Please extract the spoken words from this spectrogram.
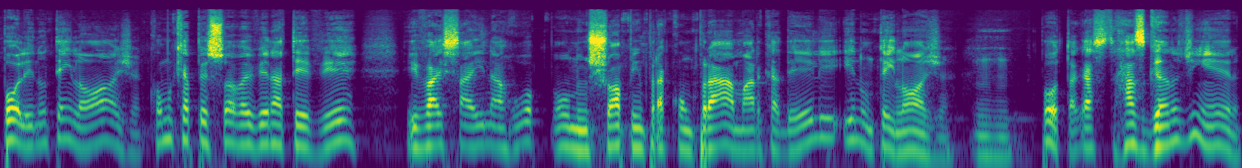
pô, ele não tem loja. Como que a pessoa vai ver na TV e vai sair na rua ou num shopping para comprar a marca dele e não tem loja? Pô, tá rasgando dinheiro.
